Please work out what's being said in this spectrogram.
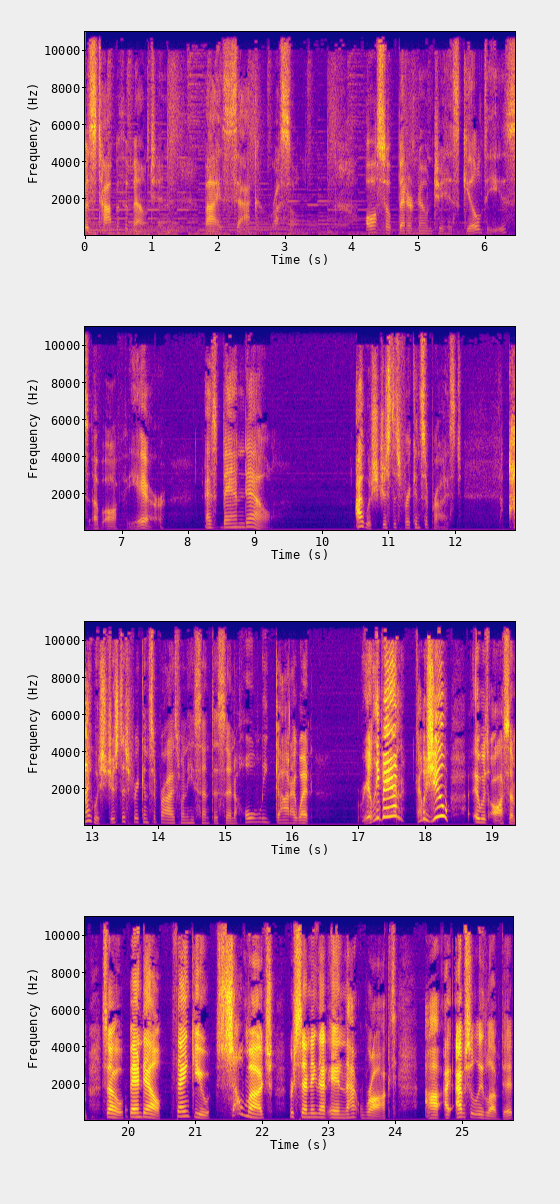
Was Top of the Mountain by Zach Russell, also better known to his guildies of Off the Air as Bandel. I was just as freaking surprised. I was just as freaking surprised when he sent this in. Holy God, I went, Really, Ban? That was you? It was awesome. So, Bandel, thank you so much for sending that in. That rocked. Uh, I absolutely loved it.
